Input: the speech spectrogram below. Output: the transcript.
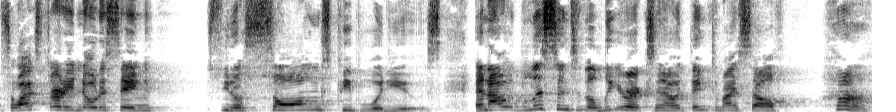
So I started noticing, you know, songs people would use. And I would listen to the lyrics and I would think to myself, huh,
